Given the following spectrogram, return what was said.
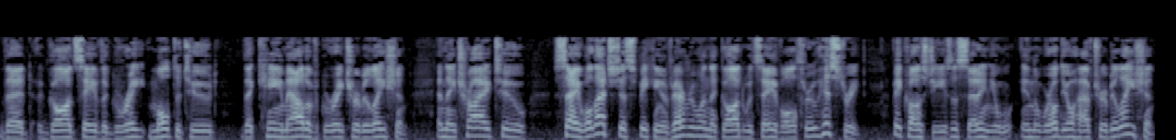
that God saved the great multitude that came out of great tribulation. And they try to say, well, that's just speaking of everyone that God would save all through history because Jesus said in, you, in the world you'll have tribulation.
